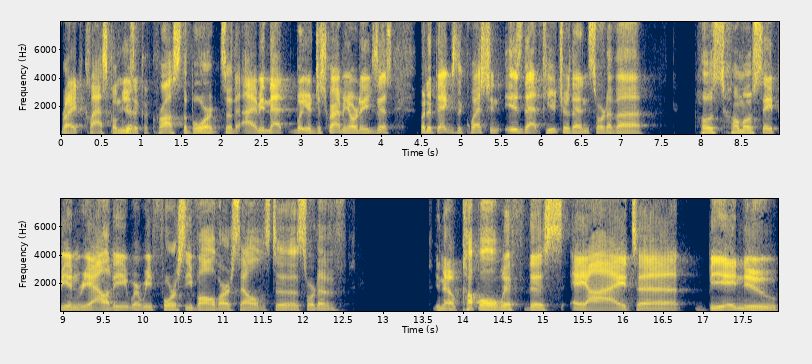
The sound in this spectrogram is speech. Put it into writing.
right? Classical music yeah. across the board. So that, I mean, that what you're describing already exists, but it begs the question: Is that future then sort of a post Homo sapien reality where we force evolve ourselves to sort of, you know, couple with this AI to be a new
